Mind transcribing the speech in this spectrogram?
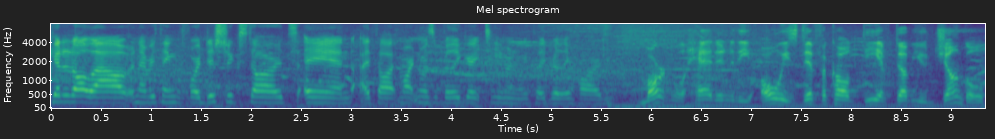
get it all out and everything before district starts and I thought Martin was a really great team and we played really hard. Martin will head into the always difficult DFW jungle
